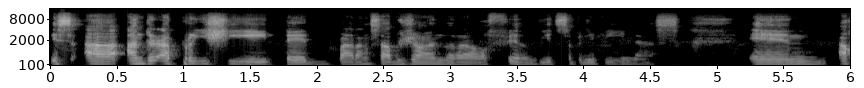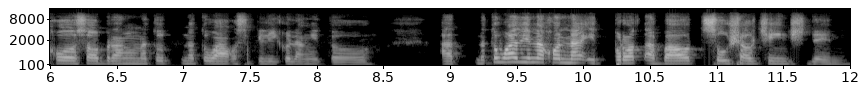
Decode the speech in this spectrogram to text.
is uh, underappreciated parang subgenre of film dito sa Pilipinas. And ako sobrang natu- natuwa ako sa pelikulang ito. At natuwa din ako na it brought about social change din.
